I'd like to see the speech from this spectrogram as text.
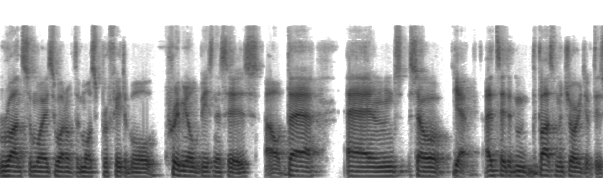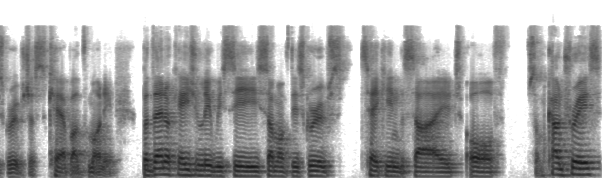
Ransomware is one of the most profitable criminal businesses out there. And so, yeah, I'd say the, the vast majority of these groups just care about the money. But then occasionally we see some of these groups taking the side of some countries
